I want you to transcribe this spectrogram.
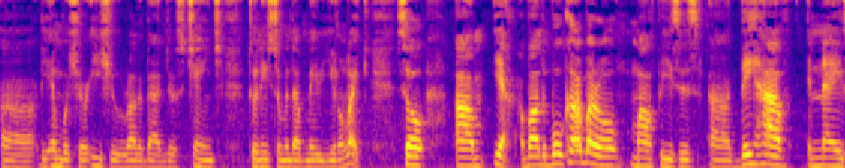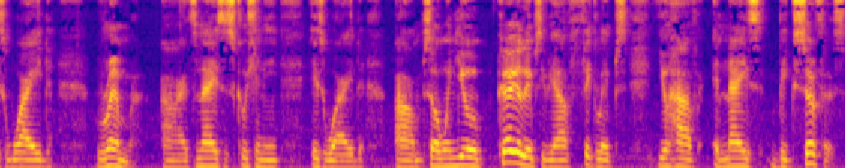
uh, the embouchure issue rather than just change to an instrument that maybe you don't like. So um, yeah, about the Baro mouthpieces, uh, they have a nice wide rim uh, it's nice, it's cushiony, it's wide. Um, so when you curl your lips, if you have thick lips, you have a nice big surface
